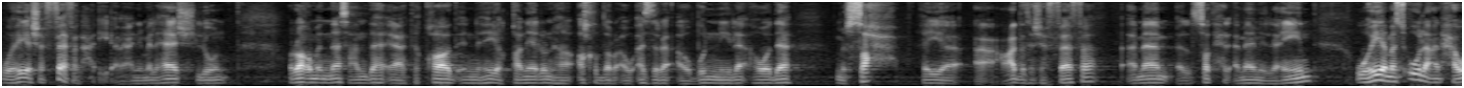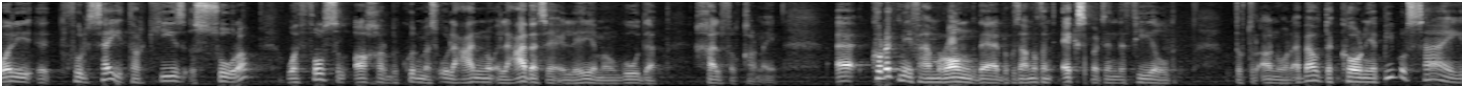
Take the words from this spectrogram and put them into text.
وهي شفافة الحقيقة يعني ملهاش لون رغم الناس عندها اعتقاد إن هي القرنية لونها أخضر أو أزرق أو بني لأ هو ده مش صح هي عدسة شفافة أمام السطح الأمامي للعين وهي مسؤولة عن حوالي ثلثي تركيز الصورة والثلث الآخر بيكون مسؤول عنه العدسة اللي هي موجودة خلف القرنين. Uh, correct me if I'm wrong there because I'm not an expert in the field, Dr. Anwar. About the cornea, people say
